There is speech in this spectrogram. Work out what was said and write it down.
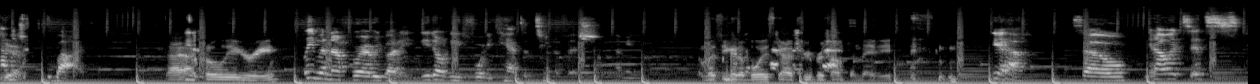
how Yeah. much you buy. I, I Yeah. totally agree. leave enough for everybody. You don't need 40 cans of tuna fish. I mean, Unless you got a Boy Scout troop or something, maybe. yeah. So, you know, it's it's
